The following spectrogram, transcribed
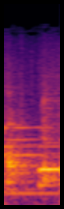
Bye.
